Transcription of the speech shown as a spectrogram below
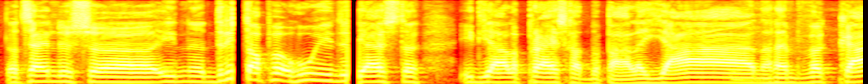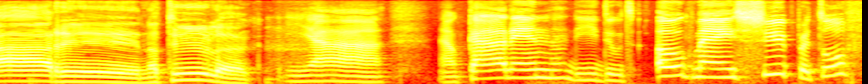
Dat zijn dus eh, in eh, drie stappen hoe je de juiste ideale prijs gaat bepalen. Ja, dan hebben we Karin, natuurlijk. Ja, nou Karin, die doet ook mee. Super tof.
